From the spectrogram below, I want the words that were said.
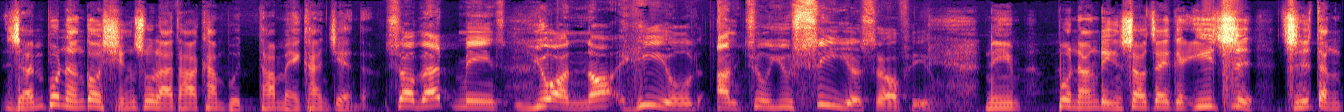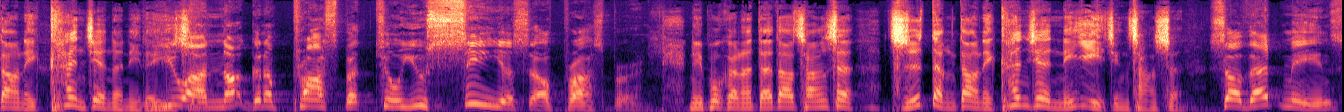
人不能够行出来他看不他没看见的， So that means you are not healed until you see yourself healed. 你不能领受这个医治，只等到你看见了你的医 You are 治， not going to prosper till you see yourself prosper. 你不可能得到昌盛，只等到你看见你已经昌盛。 So that means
